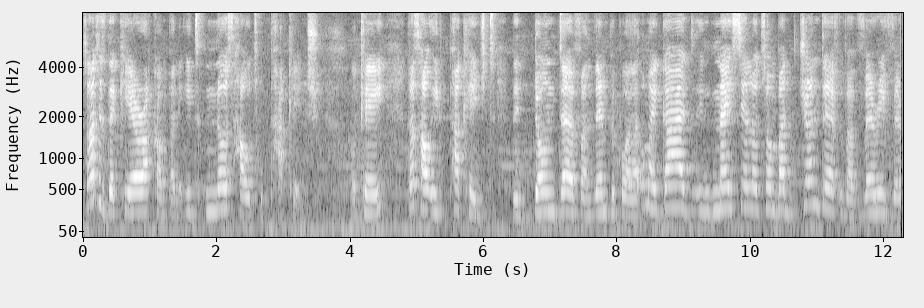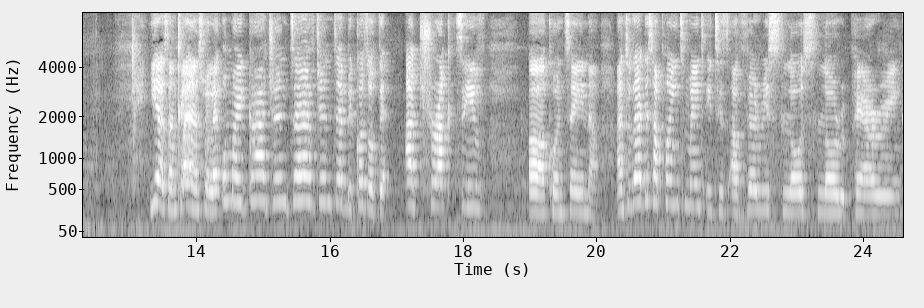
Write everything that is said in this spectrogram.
so that is the kiera company. It knows how to package okay? That's how it packaged the Jaune d'Oeuf and then people are like oh my god nice yellow tone but Jaune d'Oeuf is a very very yes and clients were like oh my god Jaune d'Oeuf Jaune d'Oeuf because of the attractive uh, container. And to their disappointment it is a very slow slow repairing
